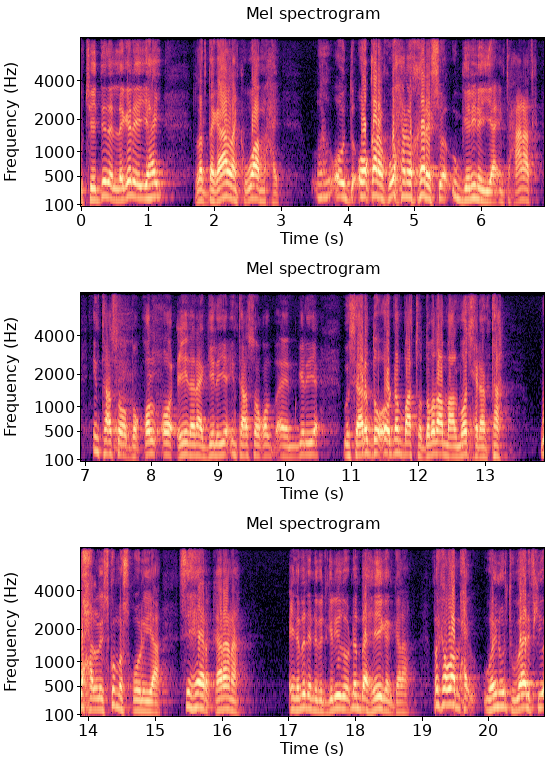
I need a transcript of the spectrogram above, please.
ujeeddada laga leeyahay la dagaalanka waa maxay? Oo qaranku waxaanoo kharasha u gelinaya imtixaanaadka. Intaasoo boqol oo ciidanaa gelaya intaasoo gelaya wasaaradda oo dhan baa toddobadaa maalmood xidhanta. Waxaa laysku mashquuliyaa si heer qarana ciidamada nabadgelyadoo dhan baa heegan gala. Marka waa maxay? Waa in horta waalidkii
